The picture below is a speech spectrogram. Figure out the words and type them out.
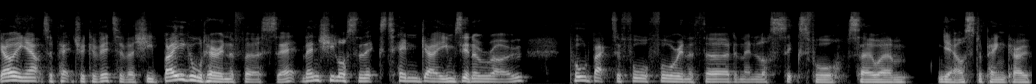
going out to Petra Kvitova. She bageled her in the first set. Then she lost the next 10 games in a row, pulled back to 4 4 in the third, and then lost 6 4. So, um, yeah, Ostapenko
